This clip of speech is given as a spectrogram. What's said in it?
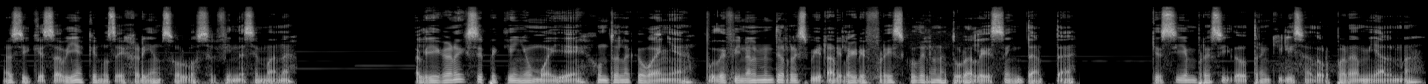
así que sabía que nos dejarían solos el fin de semana. Al llegar a ese pequeño muelle junto a la cabaña, pude finalmente respirar el aire fresco de la naturaleza intacta, que siempre ha sido tranquilizador para mi alma.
